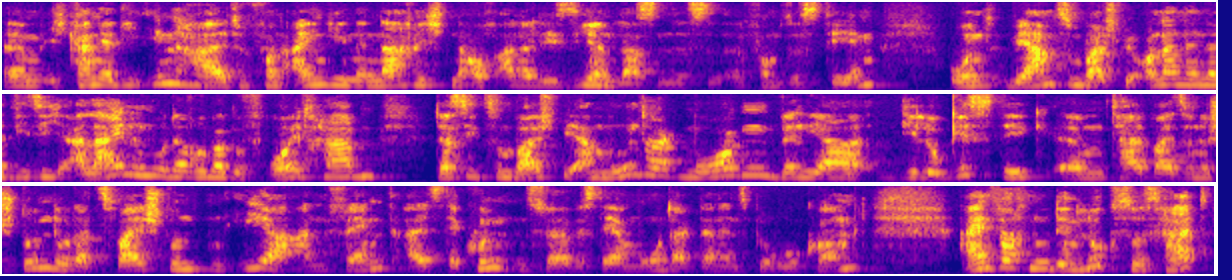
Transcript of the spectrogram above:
ähm, ich kann ja die Inhalte von eingehenden Nachrichten auch analysieren lassen des, äh, vom System. Und wir haben zum Beispiel Online-Händler, die sich alleine nur darüber gefreut haben, dass sie zum Beispiel am Montagmorgen, wenn ja die Logistik ähm, teilweise eine Stunde oder zwei Stunden eher anfängt als der Kundenservice, der am Montag dann ins Büro kommt, einfach nur den Luxus hat,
